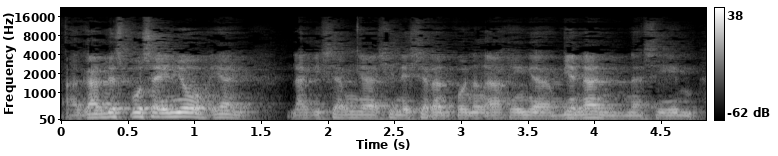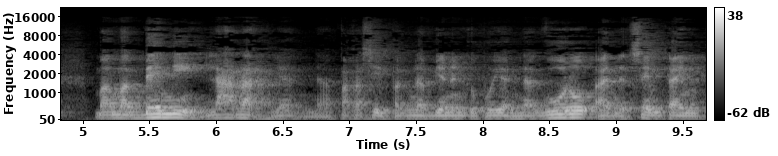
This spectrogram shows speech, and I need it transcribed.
Uh, God bless po sa inyo. Ayan, lagi siyang uh, sinesiran po ng aking uh, biyanan na si Mama Benny Lara. Yan, napakasipag na biyanan ko po yan na guro at at the same time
